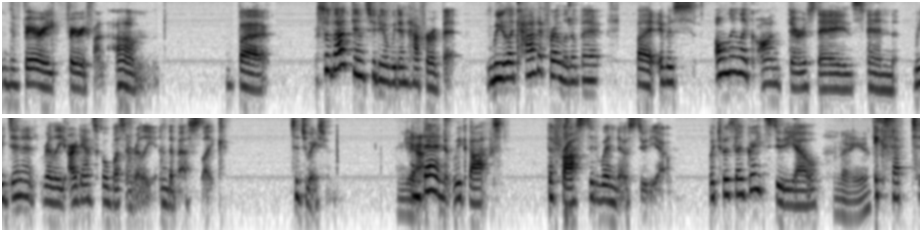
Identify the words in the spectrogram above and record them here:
very very fun um but so that dance studio we didn't have for a bit. We like had it for a little bit, but it was only like on Thursdays and we didn't really our dance school wasn't really in the best like situation. Yeah. And then we got the Frosted Window Studio, which was a great studio, Nice. except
